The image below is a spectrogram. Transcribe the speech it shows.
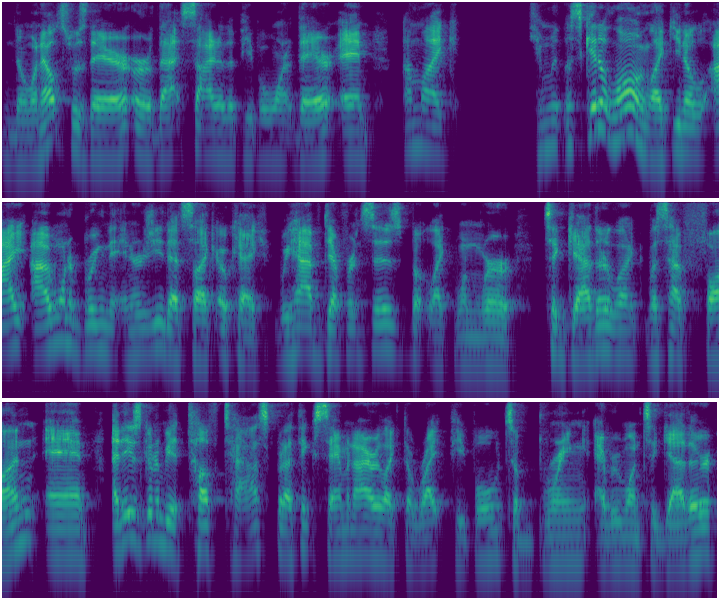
no one else was there or that side of the people weren't there. And I'm like, can we let's get along like you know i i want to bring the energy that's like okay we have differences but like when we're together like let's have fun and i think it's going to be a tough task but i think sam and i are like the right people to bring everyone together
